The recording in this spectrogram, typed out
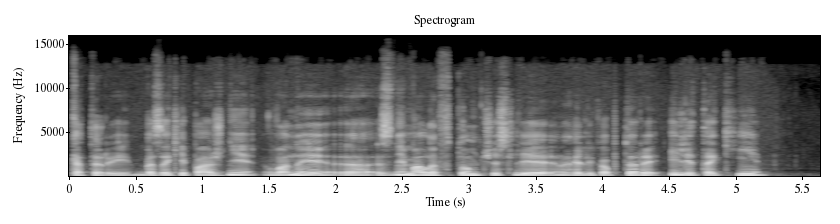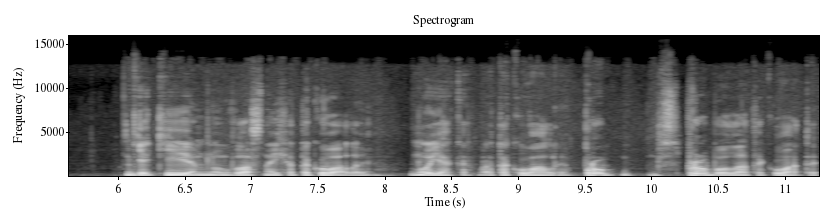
катери безекіпажні, вони знімали в тому числі гелікоптери і літаки, які ну, власне їх атакували. Ну як атакували? Про, спробували атакувати.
